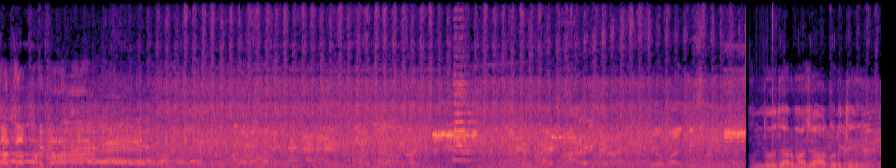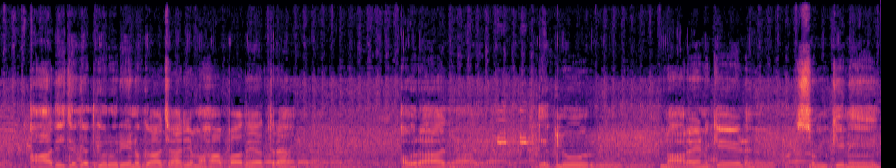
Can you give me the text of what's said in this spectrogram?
ಚಲ್ತ ಬಿಡಿ ಕಲಾಕಾರ हिंदू धर्म जागृति। आदि जगद्गु रेणुकाचार्य महापादयात्रा। और आज देगलूर నారాయణఖేడ్ సుంకిని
